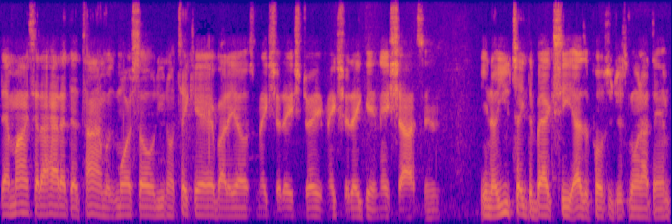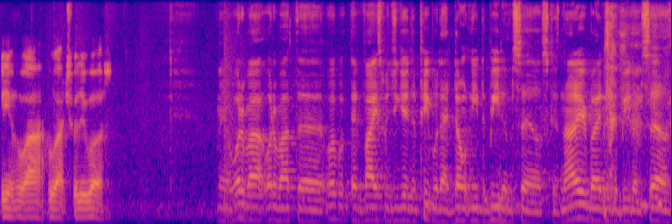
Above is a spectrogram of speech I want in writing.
that mindset I had at that time was more so, you know, take care of everybody else, make sure they straight, make sure they getting their shots and – you know, you take the back seat as opposed to just going out there and being who I who I truly was. Man, what about what about the what advice would you give to people that don't need to be themselves? Because not everybody needs to be themselves.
